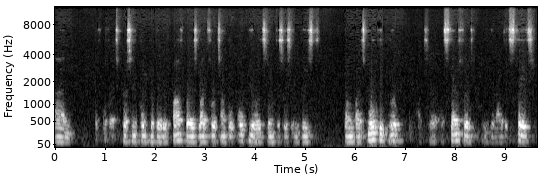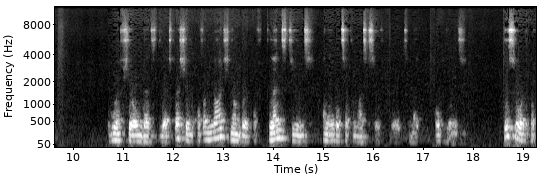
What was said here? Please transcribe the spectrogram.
um, of, expressing complicated pathways, like, for example, opioid synthesis in yeast, done by Smokey Group at, uh, at Stanford in the United States, who have shown that the expression of a large number of plant genes enabled Saccharomyces to make opioids. This sort of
